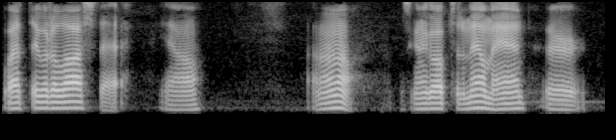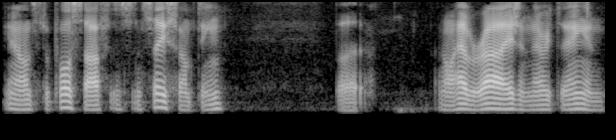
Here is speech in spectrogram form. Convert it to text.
What they would have lost that, you know? I don't know. I was gonna go up to the mailman or you know to the post office and say something, but I don't have a ride and everything, and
